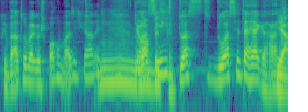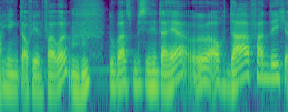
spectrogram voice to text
privat drüber gesprochen, weiß ich gar nicht. Mm, Du, ja, hast, hinkst, du, hast, du hast hinterher gehangen, Ja. hinkt auf jeden Fall, wohl. Mhm. Du warst ein bisschen hinterher. Äh, auch da fand ich, äh,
